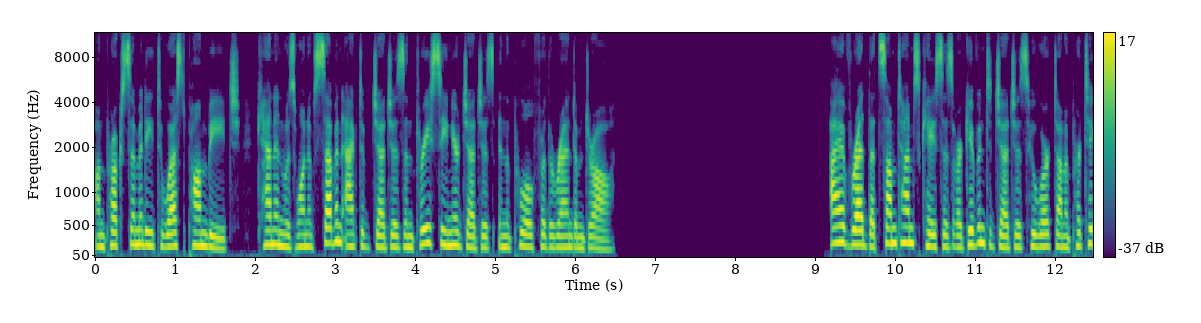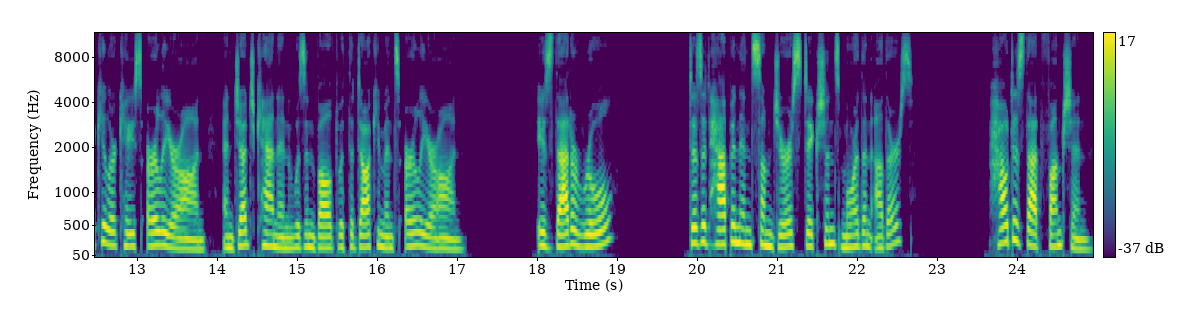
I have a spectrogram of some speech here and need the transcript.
on proximity to West Palm Beach, Cannon was one of seven active judges and three senior judges in the pool for the random draw. I have read that sometimes cases are given to judges who worked on a particular case earlier on, and Judge Cannon was involved with the documents earlier on. Is that a rule? Does it happen in some jurisdictions more than others? How does that function?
